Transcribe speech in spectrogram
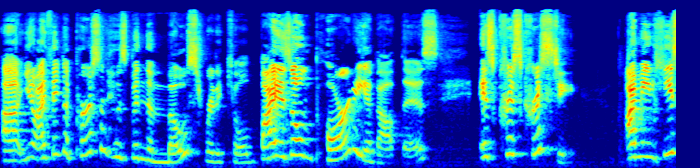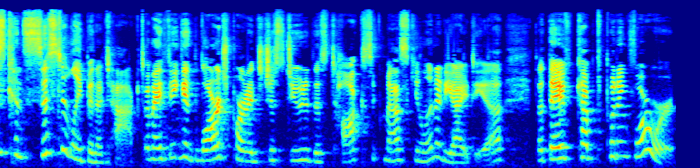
uh, you know, I think the person who's been the most ridiculed by his own party about this is Chris Christie I mean, he's consistently been attacked. And I think in large part it's just due to this toxic masculinity idea that they've kept putting forward.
